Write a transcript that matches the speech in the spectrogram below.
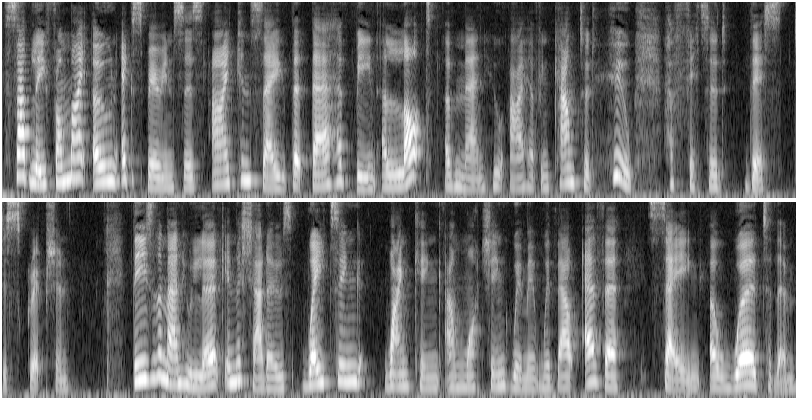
Sadly, from my own experiences, I can say that there have been a lot of men who I have encountered who have fitted this description. These are the men who lurk in the shadows, waiting, wanking, and watching women without ever saying a word to them.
